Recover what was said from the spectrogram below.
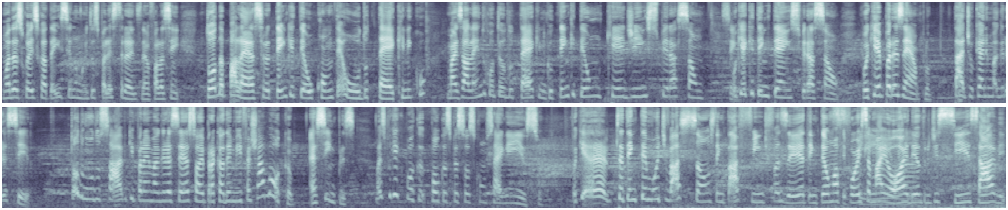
uma das coisas que eu até ensino muito os palestrantes, né? Eu falo assim, toda palestra tem que ter o conteúdo técnico, mas além do conteúdo técnico, tem que ter um quê de inspiração. Sim. Por que, que tem que ter a inspiração? Porque, por exemplo, Tati, eu quero emagrecer. Todo mundo sabe que para emagrecer é só ir para academia e fechar a boca. É simples. Mas por que, poucas pessoas conseguem isso? Porque você tem que ter motivação, você tem que estar afim de fazer, tem que ter uma Disciplina. força maior dentro de si, sabe?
